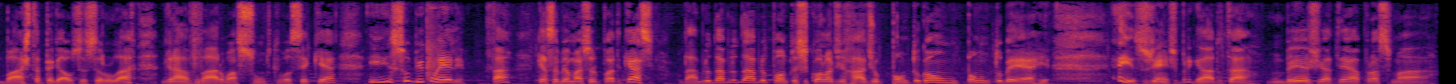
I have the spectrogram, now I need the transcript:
Basta pegar o seu celular, gravar um assunto que você quer e subir com ele, tá? Quer saber mais sobre podcast? www.escoladeradio.com.br. É isso, gente. Obrigado, tá? Um beijo e até a próxima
